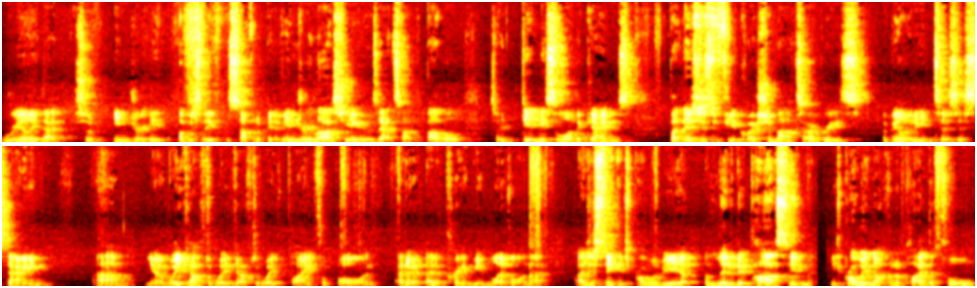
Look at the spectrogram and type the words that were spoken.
really that sort of injury. Obviously he suffered a bit of injury last year. He was outside the bubble, so he did miss a lot of games. But there's just a few question marks over his ability to sustain, um, you know, week after week after week playing football and at a, at a premium level. And I, I just think it's probably a, a little bit past him. He's probably not going to play the full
